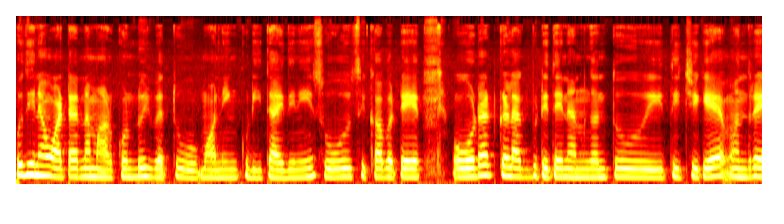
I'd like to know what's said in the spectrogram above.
ಪುದೀನ ವಾಟರ್ನ ಮಾಡಿಕೊಂಡು ಇವತ್ತು ಮಾರ್ನಿಂಗ್ ಕುಡಿತಾ ಇದ್ದೀನಿ. ಸೊ ಸಿಕ್ಕಾಬಟ್ಟೆ ಓಡಾಟಗಳಾಗ್ಬಿಟ್ಟಿದೆ ನನಗಂತೂ ಇತ್ತೀಚೆಗೆ. ಅಂದರೆ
